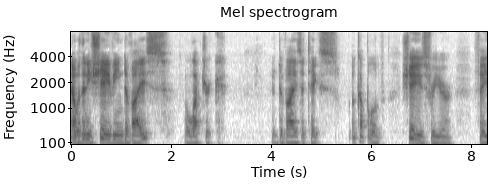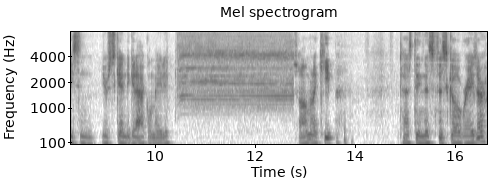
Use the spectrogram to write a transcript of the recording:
Now with any shaving device, electric device, it takes a couple of shaves for your face and your skin to get acclimated. So I'm gonna keep testing this Phisco razor.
